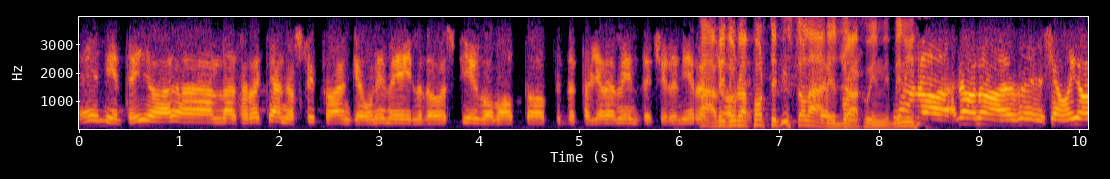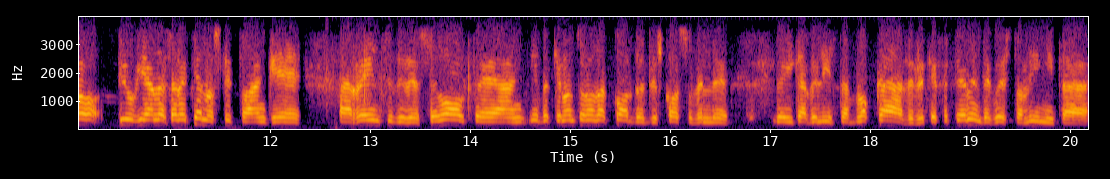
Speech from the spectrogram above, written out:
Eh, e niente, io a- alla Serracchiani ho scritto anche un'email dove spiego molto più dettagliatamente cioè, le mie ragioni. Ah, avete un rapporto epistolare già, quindi No, benissimo. no, no, no, eh, siamo io più che alla Serracchiani ho scritto anche a Renzi diverse volte, anche perché non sono d'accordo il discorso delle, dei capellista bloccati, perché effettivamente questo limita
